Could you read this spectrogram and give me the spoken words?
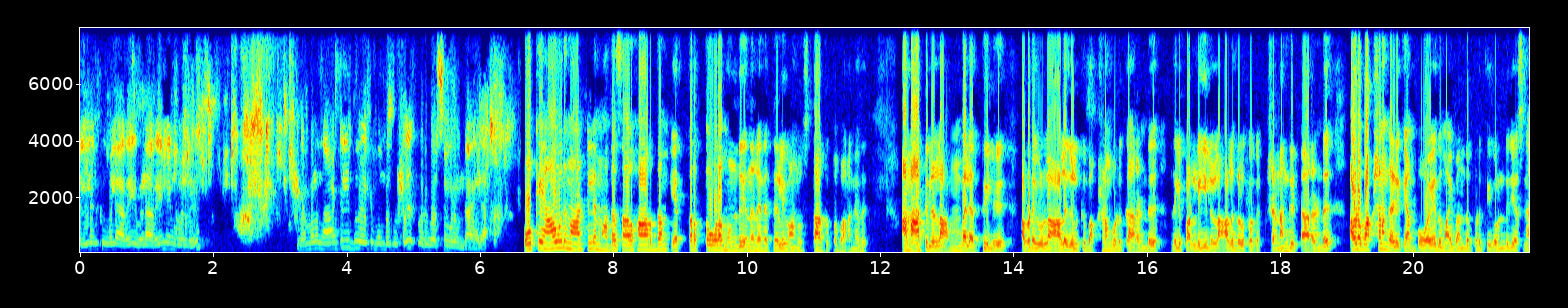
എല്ലാവർക്കും ഇവിടെ അറിയ ഇവിടെ അറിയുന്നതിനെ കൊണ്ട് നമ്മളെ നാട്ടിൽ ഇതുമായിട്ട് ബന്ധപ്പെട്ട് ഒരു പ്രശ്നങ്ങളും ഉണ്ടായില്ല ഓക്കെ ആ ഒരു നാട്ടിലെ മതസൗഹാർദ്ദം എത്രത്തോളം ഉണ്ട് എന്നുള്ളതിന്റെ തെളിവാണ് ഉസ്താദ് ഇപ്പൊ പറഞ്ഞത്. ആ നാട്ടിലുള്ള അമ്പലത്തിൽ അവിടെയുള്ള ആളുകൾക്ക് ഭക്ഷണം കൊടുക്കാറുണ്ട് അതിൽ പള്ളിയിലുള്ള ആളുകൾക്കൊക്കെ ക്ഷണം കിട്ടാറുണ്ട്. അവിടെ ഭക്ഷണം കഴിക്കാൻ പോയതുമായി ബന്ധപ്പെടുത്തിക്കൊണ്ട് ജസ്ന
